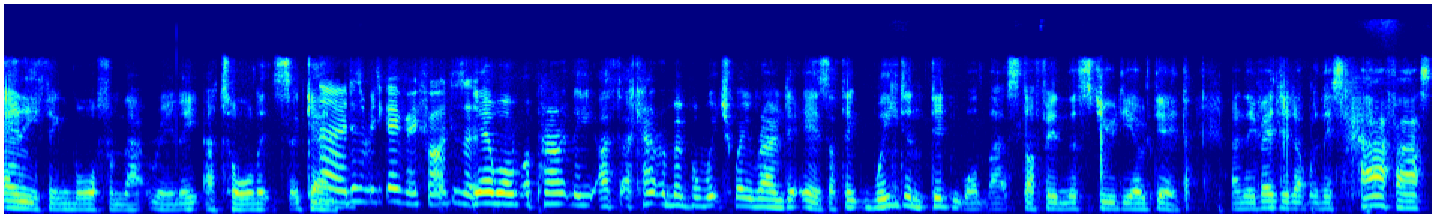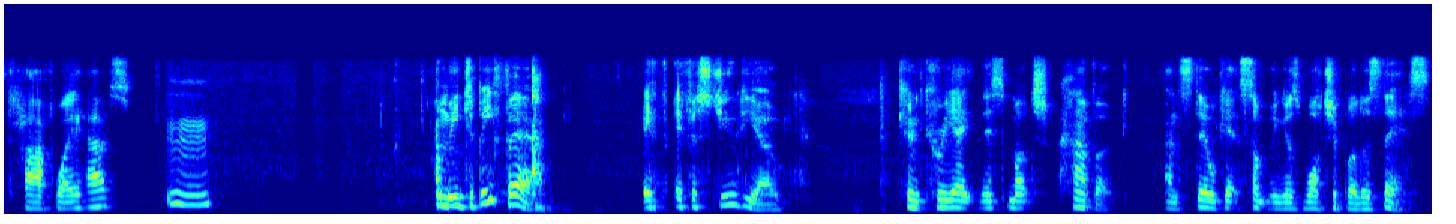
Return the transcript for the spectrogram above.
anything more from that really at all. It's again. No, it doesn't really go very far, does it? Yeah, well, apparently, I, I can't remember which way round it is. I think Whedon didn't want that stuff in, the studio did, and they've ended up with this half-assed halfway house. Mm. I mean, to be fair, if if a studio can create this much havoc and still get something as watchable as this,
